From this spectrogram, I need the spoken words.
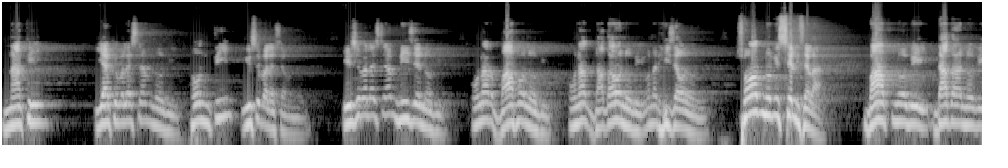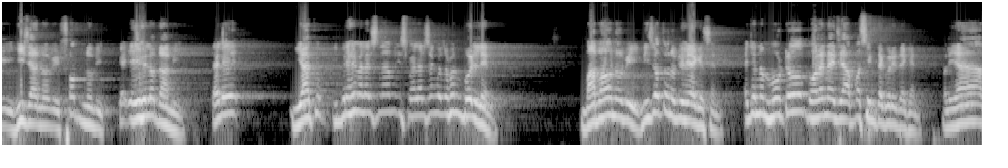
নাতি ইয়াকুব আলাহ ইসলাম নবী ফন্তি ইউসুফ আলাহ ইসলাম নবী। ইউসুফ আলাহ ইসলাম নিজে নবী, ওনার বাপও নবী, ওনার দাদাও নবী, ওনার হিজাও নবী। সব নবী সেলসেলা, বাপ নবী, দাদা নবী, হিজা নবী, সব নবী। এই হলো দামি। তাহলে ইয়াকুব, ইব্রাহিম আলাহ ইসলাম ইসমাইল আলাহ ইসলামকে যখন বললেন, বাবাও নবী, নিজেও তো নবী হয়ে গেছেন। এই জন্য মোটো বলে নাই যে আব্বা চিন্তা করে দেখেন। বলে, ইয়া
